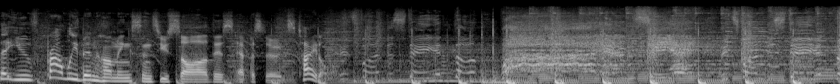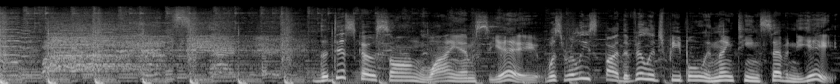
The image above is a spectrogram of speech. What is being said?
that you've probably been humming since you saw this episode's title. The disco song YMCA was released by the Village People in 1978.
